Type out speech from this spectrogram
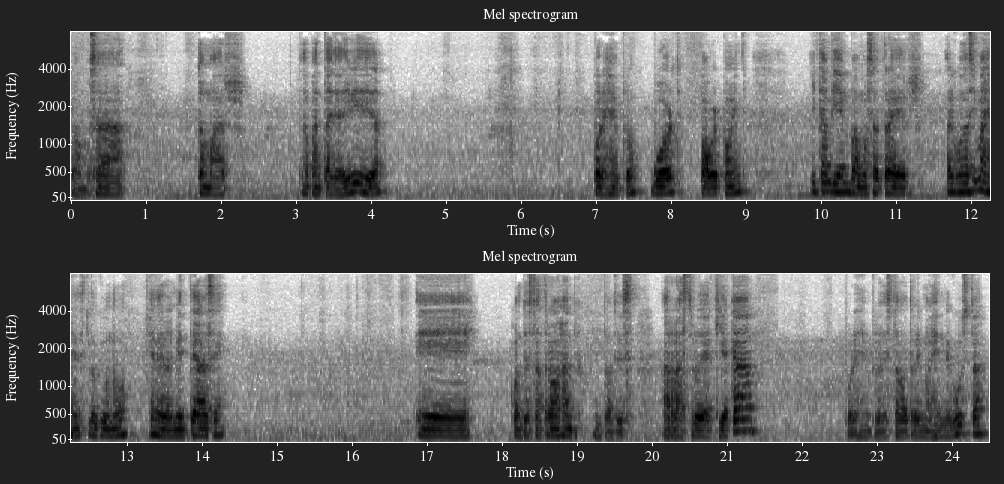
vamos a tomar la pantalla dividida. Por ejemplo, Word, PowerPoint y también vamos a traer algunas imágenes, lo que uno generalmente hace eh, cuando está trabajando. Entonces, arrastro de aquí a acá por ejemplo esta otra imagen me gusta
